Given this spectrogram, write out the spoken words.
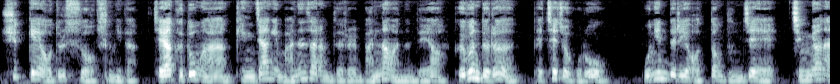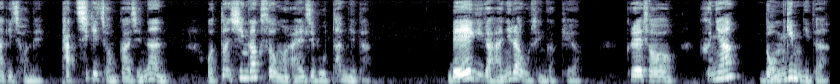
쉽게 얻을 수 없습니다. 제가 그동안 굉장히 많은 사람들을 만나왔는데요. 그분들은 대체적으로 본인들이 어떤 문제에 직면하기 전에 닥치기 전까지는 어떤 심각성을 알지 못합니다. 내 얘기가 아니라고 생각해요. 그래서 그냥 넘깁니다.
